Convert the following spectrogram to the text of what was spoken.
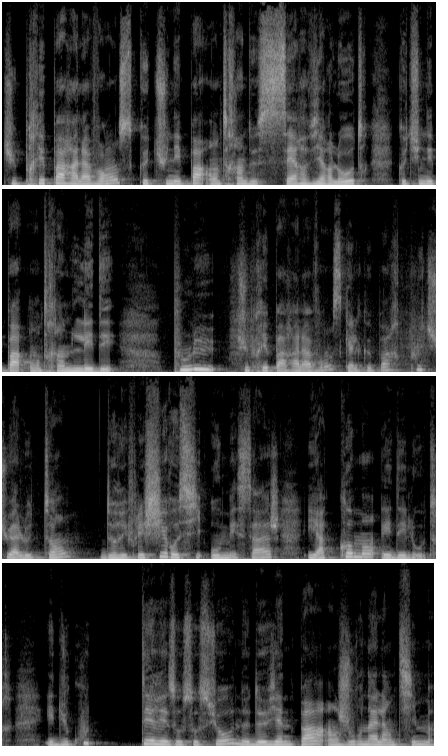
tu prépares à l'avance que tu n'es pas en train de servir l'autre, que tu n'es pas en train de l'aider plus tu prépares à l'avance quelque part, plus tu as le temps de réfléchir aussi au message et à comment aider l'autre. Et du coup, tes réseaux sociaux ne deviennent pas un journal intime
